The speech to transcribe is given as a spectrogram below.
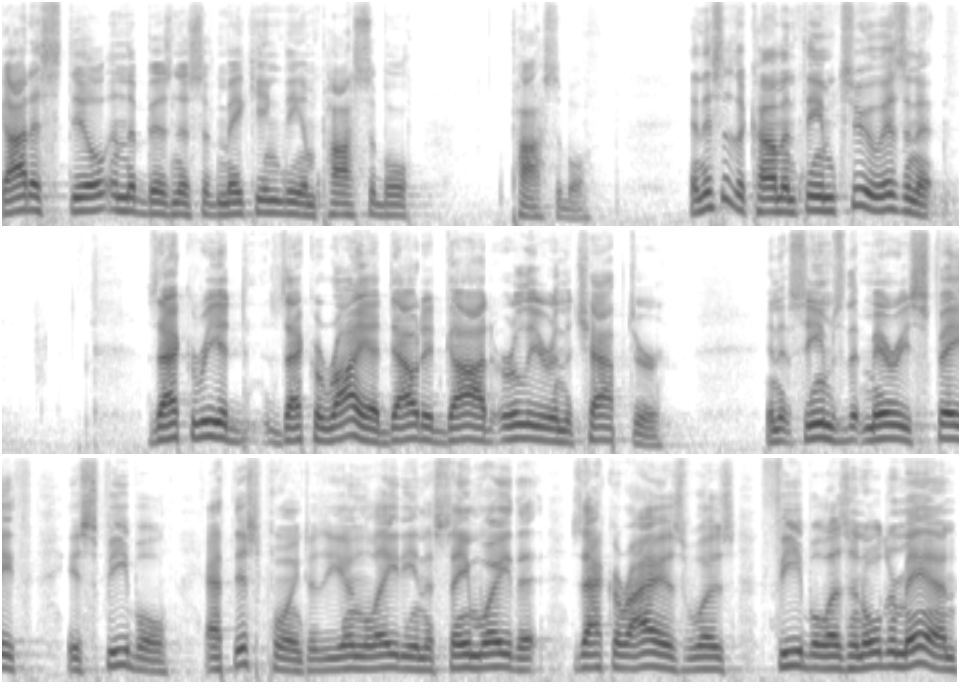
God is still in the business of making the impossible possible. And this is a common theme, too, isn't it? Zachariah, Zechariah doubted God earlier in the chapter, and it seems that Mary's faith is feeble at this point as a young lady, in the same way that Zacharias was feeble as an older man,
